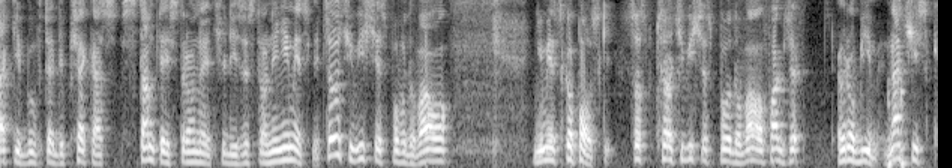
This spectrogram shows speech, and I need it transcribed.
taki był wtedy przekaz z tamtej strony, czyli ze strony niemieckiej, co oczywiście spowodowało niemiecko-polski, co, co oczywiście spowodowało fakt, że robimy. Nacisk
